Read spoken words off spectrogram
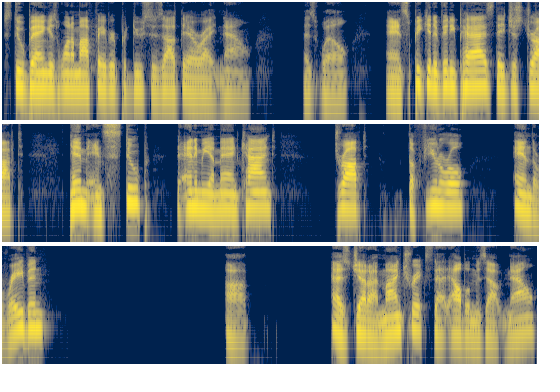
Stu Bang is one of my favorite producers out there right now, as well. And speaking of Vinnie Paz, they just dropped him and Stoupe, the enemy of mankind, dropped the funeral and the Raven. Uh, as Jedi Mind Tricks. That album is out now.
